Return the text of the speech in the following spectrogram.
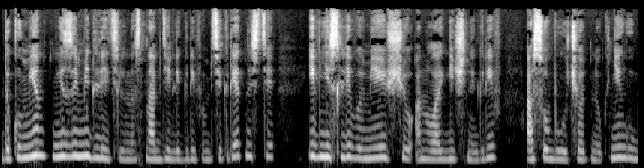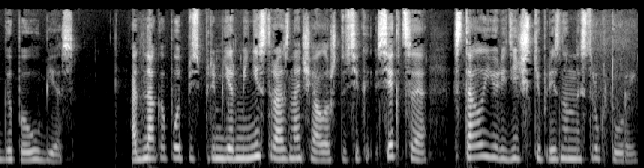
Документ незамедлительно снабдили грифом секретности и внесли в имеющую аналогичный гриф особую учетную книгу ГПУ БЕС. Однако подпись премьер-министра означала, что сек секция стала юридически признанной структурой.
